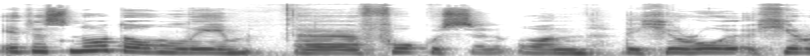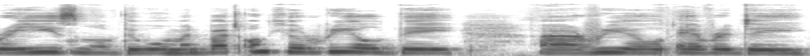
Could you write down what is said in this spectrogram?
it is not only uh, focusing on the hero- heroism of the woman, but on her real day, uh, real everyday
